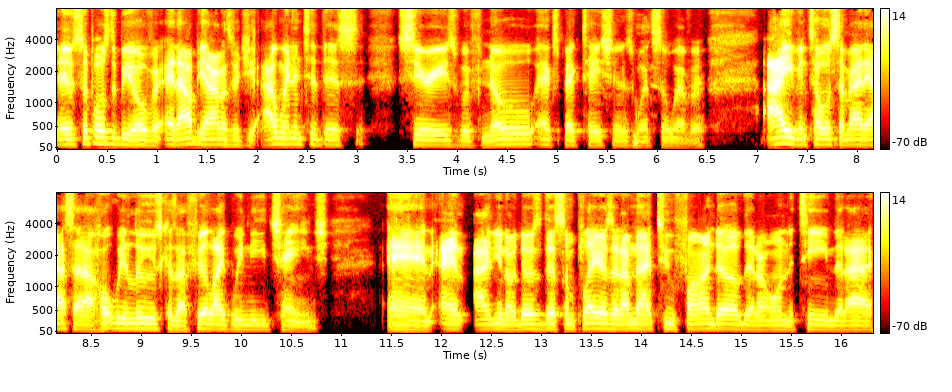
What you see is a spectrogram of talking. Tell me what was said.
it was supposed to be over. And I'll be honest with you, I went into this series with no expectations whatsoever. I even told somebody, I said, I hope we lose because I feel like we need change. And and I, you know, there's there's some players that I'm not too fond of that are on the team that I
